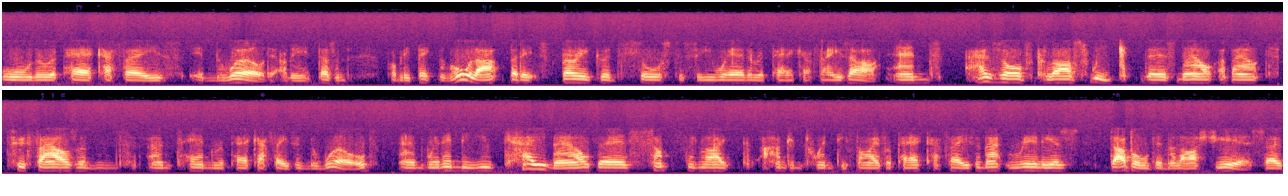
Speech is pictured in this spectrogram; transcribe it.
all the repair cafes in the world. I mean, it doesn't probably pick them all up, but it's very good source to see where the repair cafes are. And as of last week, there's now about 2,010 repair cafes in the world. And within the UK now, there's something like 125 repair cafes, and that really has doubled in the last year. So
